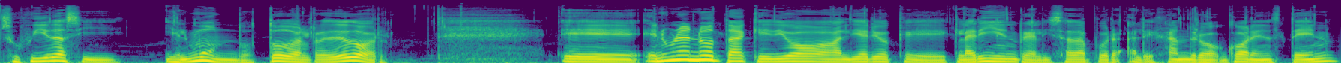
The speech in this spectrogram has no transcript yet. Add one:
sus vidas y, el mundo, todo alrededor. Eh, en una nota que dio al diario que Clarín, realizada por Alejandro Gorenstein,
